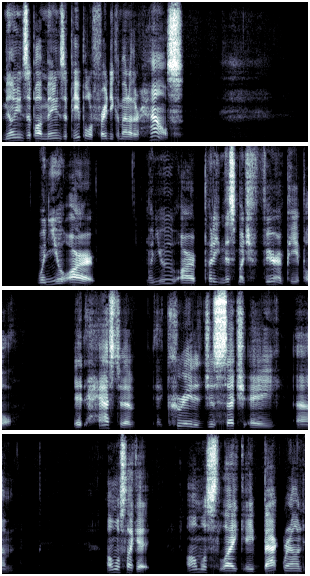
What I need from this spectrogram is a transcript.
millions upon millions of people are afraid to come out of their house. When you are when you are putting this much fear in people, it has to have created just such a um, almost like a almost like a background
